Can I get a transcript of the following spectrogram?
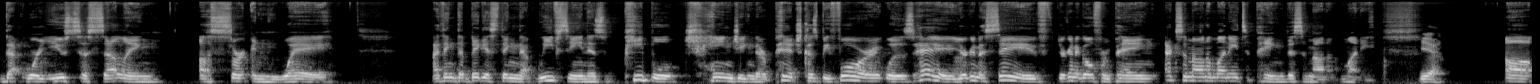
that were used to selling a certain way, I think the biggest thing that we've seen is people changing their pitch. Because before it was, hey, you're going to save, you're going to go from paying X amount of money to paying this amount of money. Yeah uh,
